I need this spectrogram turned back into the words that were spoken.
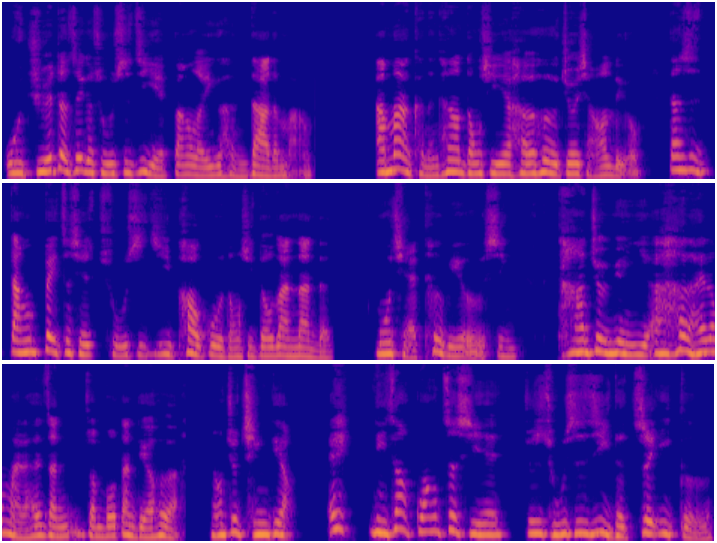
我觉得这个除湿剂也帮了一个很大的忙。阿嬷可能看到东西呵呵就会想要留。但是当被这些除湿剂泡过的东西都烂烂的，摸起来特别恶心，他就愿意啊，后来都买了，还是转转播淡掉后啊，然后就清掉。哎，你知道光这些就是除湿剂的这一格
